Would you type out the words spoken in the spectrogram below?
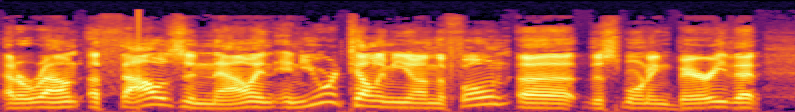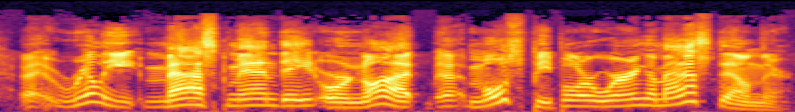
at around 1,000 now. And, and you were telling me on the phone uh, this morning, Barry, that uh, really, mask mandate or not, uh, most people are wearing a mask down there.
